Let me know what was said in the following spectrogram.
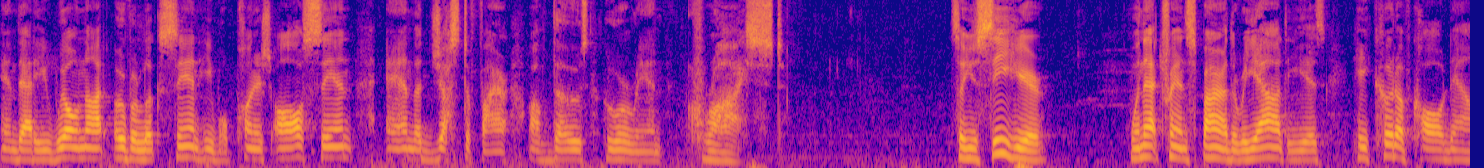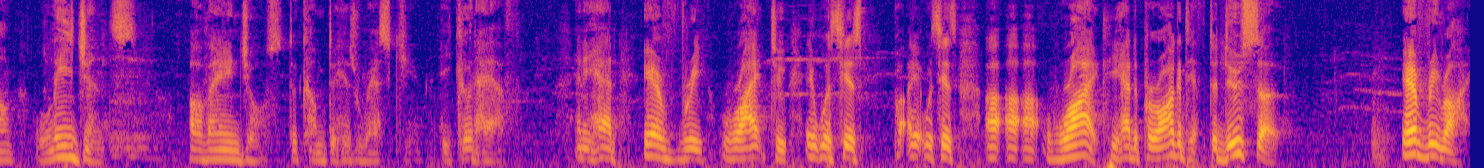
in that he will not overlook sin. He will punish all sin and the justifier of those who are in Christ. So you see here, when that transpired, the reality is he could have called down legions of angels to come to his rescue. He could have. And he had every right to. It was his, it was his uh, uh, uh, right. He had the prerogative to do so. Every right.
